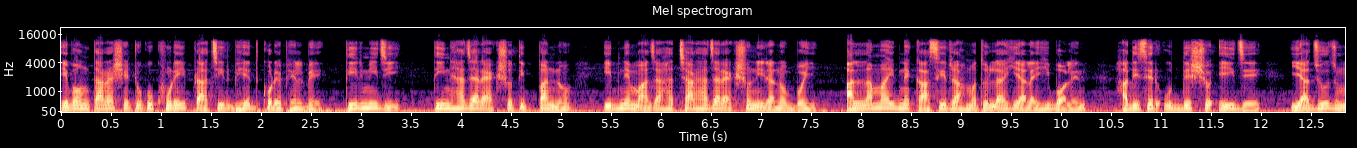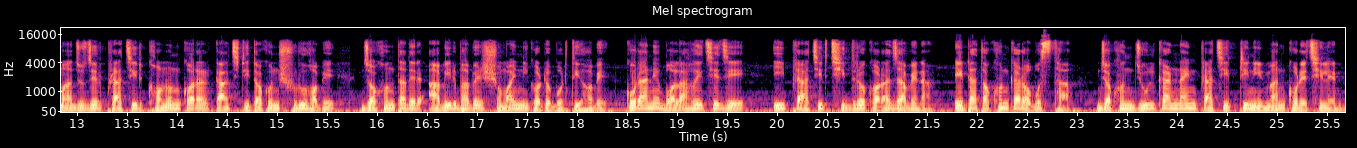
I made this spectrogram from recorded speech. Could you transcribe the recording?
এবং তারা সেটুকু খুঁড়েই প্রাচীর ভেদ করে ফেলবে। তিরমিজি তিন হাজার একশো তিপ্পান্ন, ইবনে মাজাহা চার হাজার একশো নিরানব্বই। আল্লামা ইবনে কাসির রহমতুল্লাহি আলাহি বলেন, হাদিসের উদ্দেশ্য এই যে ইয়াজুজ মাজুজের প্রাচীর খনন করার কাজটি তখন শুরু হবে যখন তাদের আবির্ভাবের সময় নিকটবর্তী হবে। কোরআনে বলা হয়েছে যে, এই প্রাচীর ছিদ্র করা যাবে না। এটা তখনকার অবস্থা যখন জুলকারনাইন প্রাচীরটি নির্মাণ করেছিলেন।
